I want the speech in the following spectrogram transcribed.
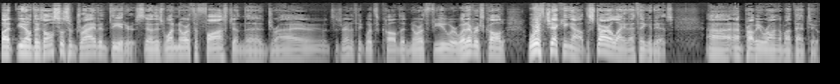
But you know, there's also some drive-in theaters. There's one north of Fosston, the drive. I'm trying to think what's called the North View or whatever it's called. Worth checking out. The Starlight, I think it is. Uh, I'm probably wrong about that too.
